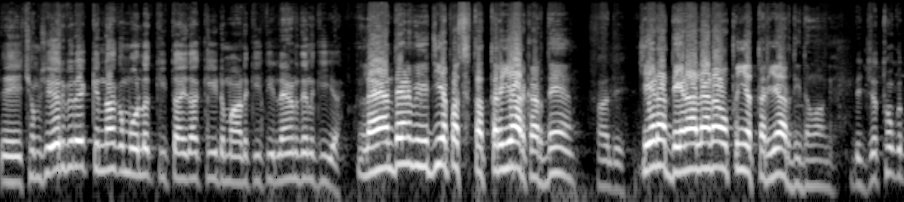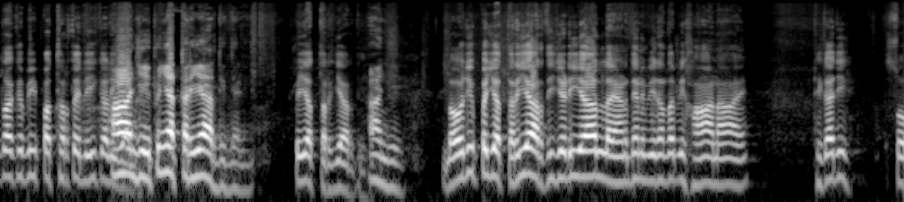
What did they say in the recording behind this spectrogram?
ਤੇ ਸ਼ਮਸ਼ੇਰ ਵੀਰੇ ਕਿੰਨਾ ਕੁ ਮੁੱਲ ਕੀਤਾ ਇਹਦਾ ਕੀ ਡਿਮਾਂਡ ਕੀਤੀ ਲੈਣ ਦੇਣ ਕੀ ਆ? ਲੈਣ ਦੇਣ ਵੀਰ ਜੀ ਆਪਾਂ 77000 ਕਰਦੇ ਆ ਹਾਂਜੀ। ਜਿਹੜਾ ਦੇਣਾ ਲੈਣਾ ਉਹ 75000 ਦੀ ਦਵਾਂਗੇ। ਵੀ ਜਿੱਥੋਂ ਕੁ ਤੱਕ ਵੀ ਪੱਥਰ ਤੇ ਲੀਕ ਵਾਲੀ ਹਾਂਜੀ 75000 ਦੀ ਦੇਣੀ। 75000 ਦੀ। ਹਾਂਜੀ। ਲਓ ਜੀ 75000 ਦੀ ਜਿਹੜੀ ਆ ਲੈਣ ਦੇਣ ਵੀਰਾਂ ਦਾ ਵੀ ਹਾਂ ਨਾ ਹੈ। ਠੀਕ ਆ ਜੀ? ਸੋ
